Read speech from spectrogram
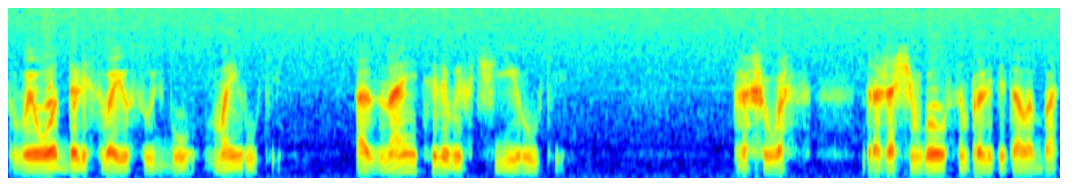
Вы отдали свою судьбу в мои руки. А знаете ли вы, в чьи руки? Прошу вас, дрожащим голосом пролепетал Аббат.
